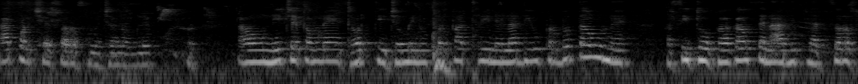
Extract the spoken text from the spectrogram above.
આ પણ છે સરસ મજાનો બ્લેક કલર. આ હું નીચે તમને ધરતી જમીન ઉપર પાથરીને લાદી ઉપર બતાવું ને, આ સીધો ભાગ આવશે ને આ રીતના સરસ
